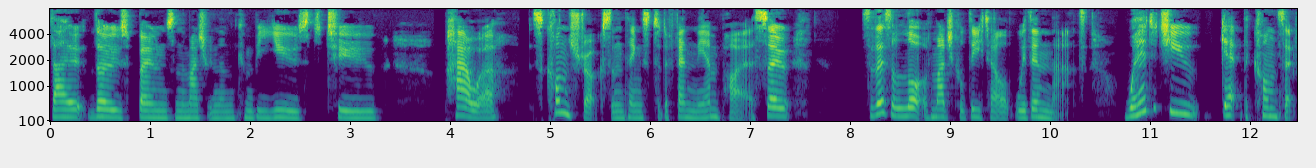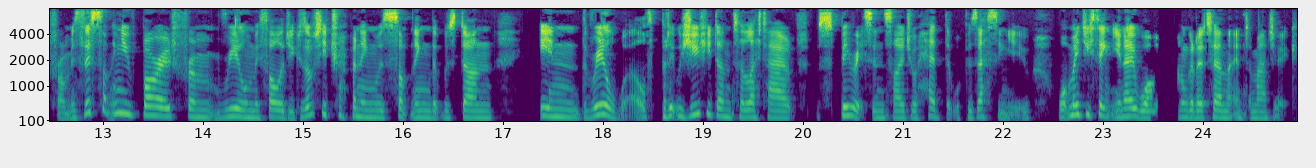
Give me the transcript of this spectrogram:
th- those bones and the magic in them can be used to power constructs and things to defend the empire. So so there's a lot of magical detail within that. Where did you get the concept from? Is this something you've borrowed from real mythology? Because obviously, trepanning was something that was done in the real world, but it was usually done to let out spirits inside your head that were possessing you. What made you think, you know what, I'm going to turn that into magic?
